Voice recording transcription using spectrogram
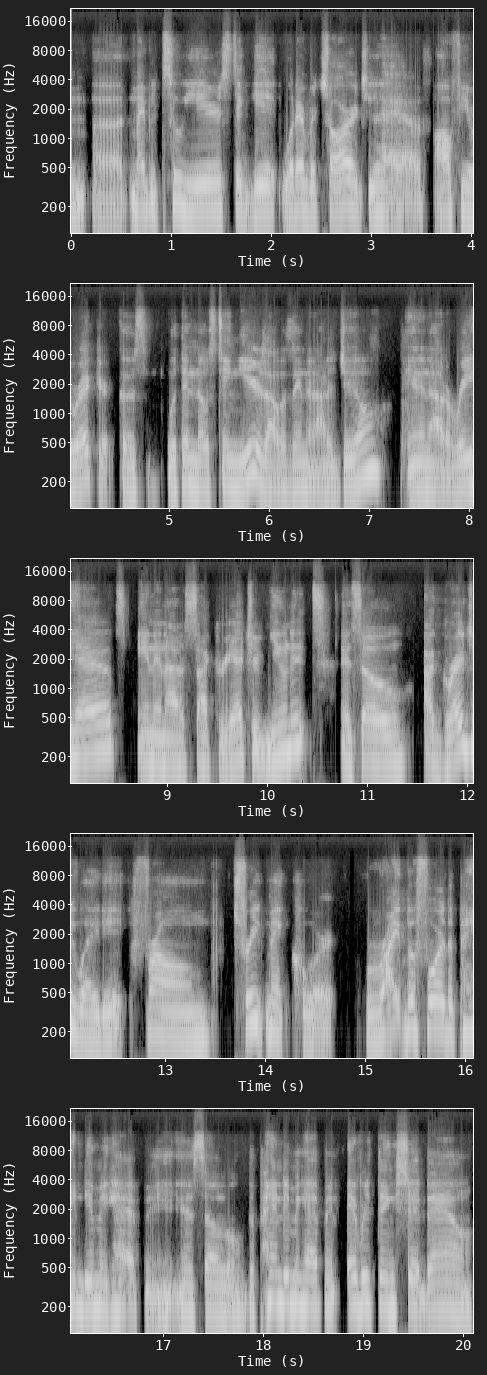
mm, uh, maybe two years to get whatever charge you have off your record because within those 10 years i was in and out of jail in and out of rehabs in and out of psychiatric units. And so i graduated from treatment court right before the pandemic happened. And so the pandemic happened, everything shut down.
